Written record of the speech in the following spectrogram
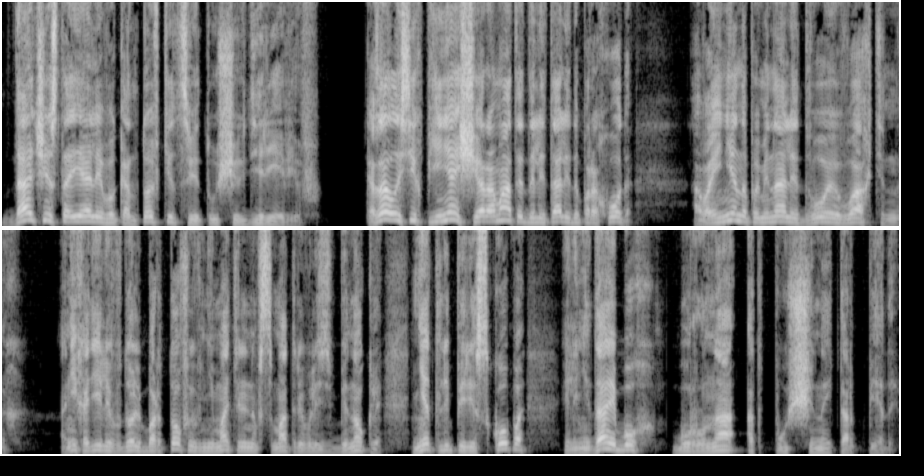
Дачи стояли в окантовке цветущих деревьев. Казалось, их пьянящие ароматы долетали до парохода. О войне напоминали двое вахтенных. Они ходили вдоль бортов и внимательно всматривались в бинокли, нет ли перископа или, не дай бог, буруна отпущенной торпеды.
